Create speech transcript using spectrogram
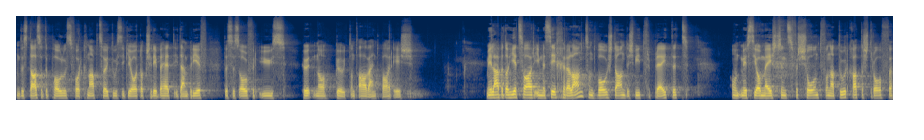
Und dass das, was der Paulus vor knapp 2000 Jahren hier geschrieben hat, in diesem Brief, dass es auch für uns heute noch gilt und anwendbar ist. Wir leben hier zwar in einem sicheren Land und Wohlstand ist weit verbreitet und wir sind auch meistens verschont von Naturkatastrophen,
